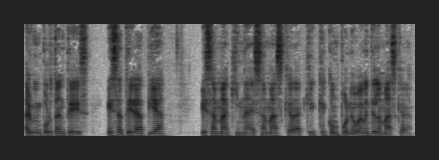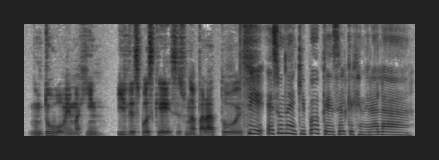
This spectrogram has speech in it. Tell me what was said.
algo importante es, esa terapia, esa máquina, esa máscara, ¿qué, ¿qué, compone? Obviamente la máscara, un tubo, me imagino. ¿Y después qué es? ¿Es un aparato? Es... Sí, es un equipo que es el que genera la,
